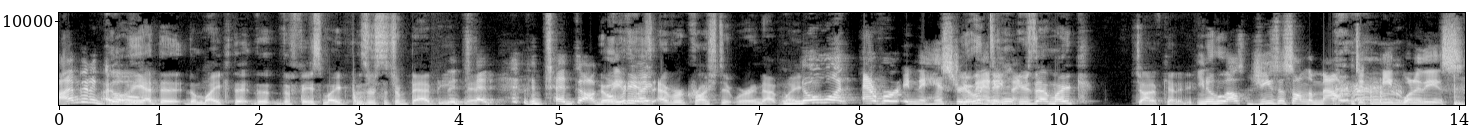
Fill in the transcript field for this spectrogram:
I'm gonna go. I love he had the, the mic, the, the, the face mic. Those are such a bad beat, the man. TED, the TED Talk. Nobody has mic. ever crushed it wearing that mic. No one ever in the history you know of who anything. didn't use that mic? John F. Kennedy. You know who else? Jesus on the Mount didn't need one of these.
